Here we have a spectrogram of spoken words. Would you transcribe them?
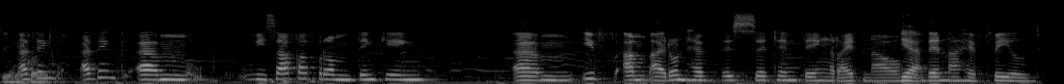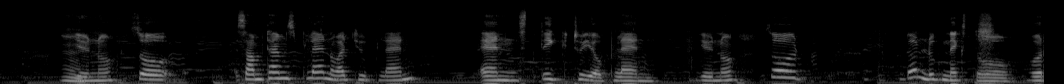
Do you wanna I think? I think um, we suffer from thinking um, if um, I don't have this certain thing right now, Yeah. then I have failed. You know, so sometimes plan what you plan and stick to your plan. You know, so don't look next door or.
